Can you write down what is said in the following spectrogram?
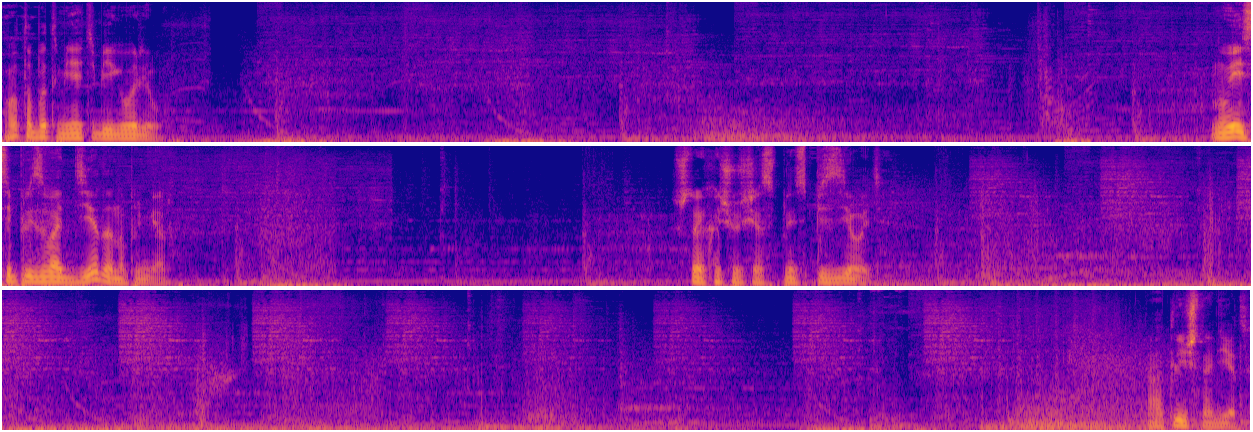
Вот об этом я тебе и говорил. Ну, если призвать деда, например Что я хочу сейчас, в принципе, сделать Отлично, дед.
